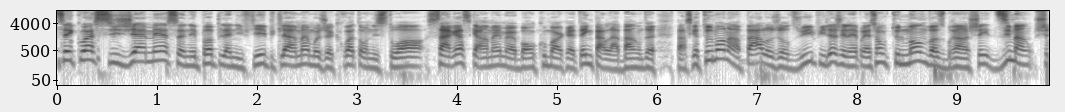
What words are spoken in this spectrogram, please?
tu sais quoi, si jamais ce n'est pas planifié, puis clairement, moi, je crois à ton histoire, ça reste quand même un bon coup marketing par la bande. Parce que tout le monde en parle aujourd'hui, puis là, j'ai l'impression que tout le monde va se brancher dimanche.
